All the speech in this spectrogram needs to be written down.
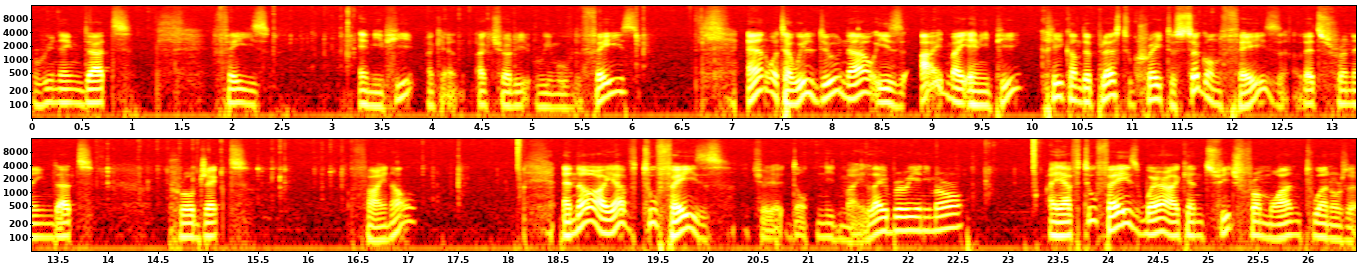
rename that phase MEP. I can actually remove the phase. And what I will do now is hide my MEP, click on the plus to create a second phase. Let's rename that project final. And now I have two phases. Actually, I don't need my library anymore. I have two phases where I can switch from one to another.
